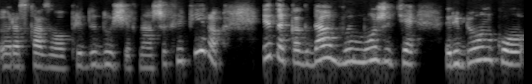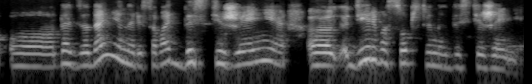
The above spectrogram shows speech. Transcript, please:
рассказывала в предыдущих наших эфирах. Это когда вы можете ребенку э, дать задание нарисовать достижение, э, дерево собственных достижений.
